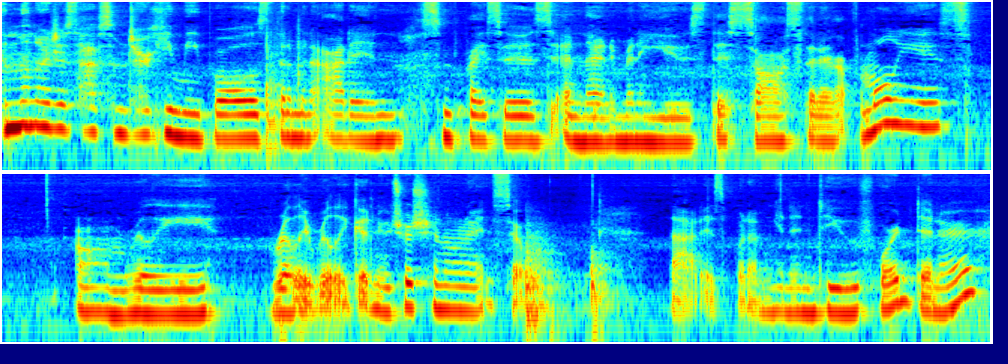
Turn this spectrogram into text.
And then I just have some turkey meatballs that I'm gonna add in some spices and then I'm gonna use this sauce that I got from Ollie's. Um, really, really, really good nutrition on it. So that is what I'm gonna do for dinner.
